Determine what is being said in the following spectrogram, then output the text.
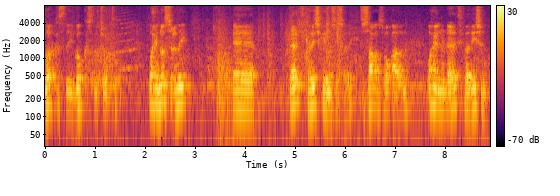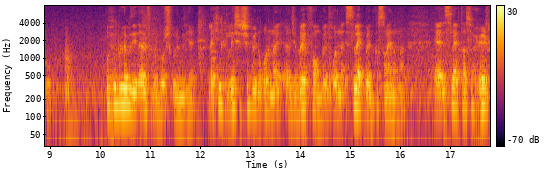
جور كستي جوب كستو شوكتو waxay noo socday direct variationkay noo soo socday tusaalaan soo qaadanay waxaynu direct variationku wuxuu la mid yahay direct proportionku la mid yahay laakiin relationship baynu qoranay algebraic form baynu qoranay slack baynu ka sameynaynaa slack taasoo xidhiidh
